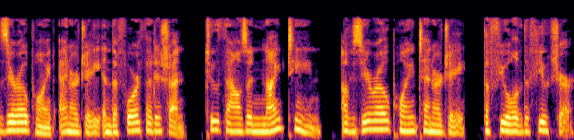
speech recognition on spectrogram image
Zero Point Energy in the fourth edition, 2019, of Zero Point Energy, the fuel of the future.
